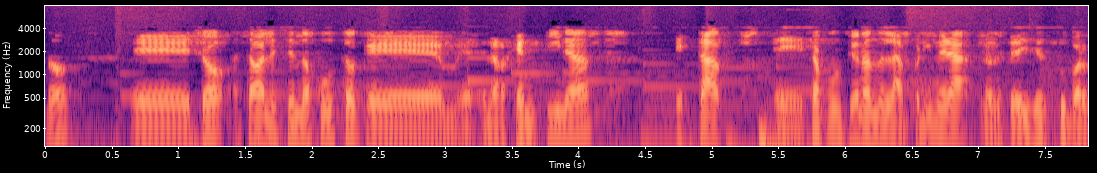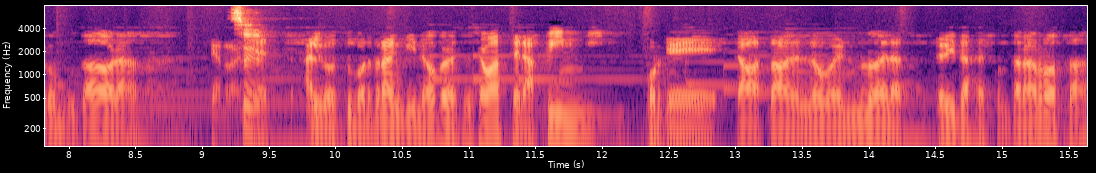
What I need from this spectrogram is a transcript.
¿no? Eh, yo estaba leyendo justo que eh, en Argentina está eh, ya funcionando la primera, lo que se dice supercomputadora, que en Sí. realidad es algo súper tranqui, ¿no? Pero se llama Serafín, porque está basado en, el en una de las historietas de Fontana Rosa.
